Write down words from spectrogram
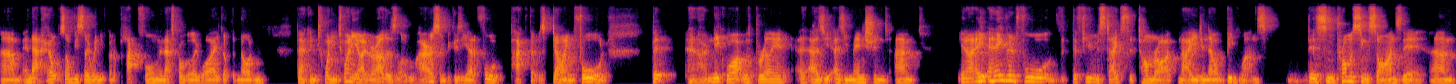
um, and that helps obviously when you've got a platform, and that's probably why he got the nod back in 2020 over others like Will Harrison because he had a four pack that was going forward. But you know, Nick White was brilliant, as you as you mentioned. Um, you know, and even for the few mistakes that Tom Wright made, and they were big ones, there's some promising signs there. Um,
